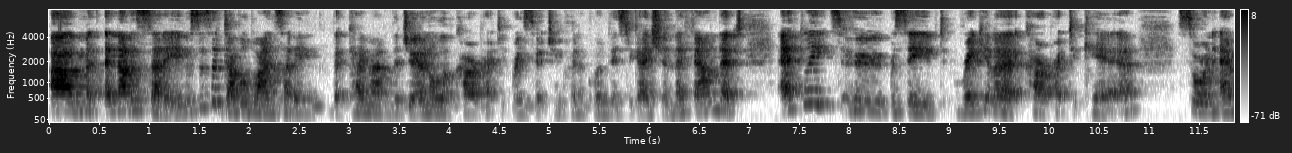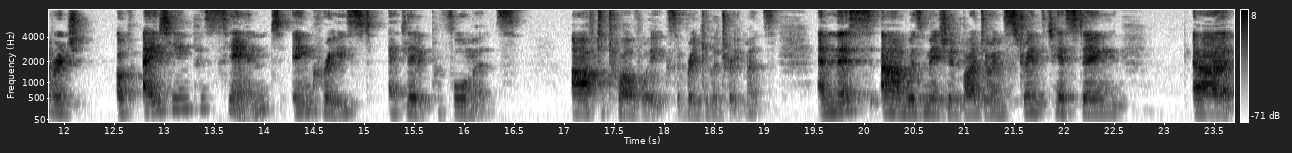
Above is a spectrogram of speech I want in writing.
Um, another study, this is a double blind study that came out of the Journal of Chiropractic Research and Clinical Investigation. They found that athletes who received regular chiropractic care saw an average of 18% increased athletic performance after 12 weeks of regular treatments. And this um, was measured by doing strength testing, uh,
